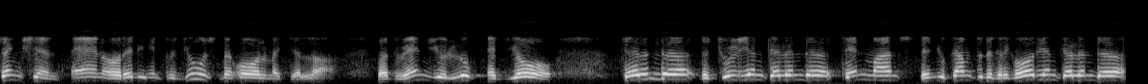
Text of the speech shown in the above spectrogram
sanctioned and already introduced by Almighty Allah. But when you look at your calendar, the Julian calendar, 10 months, then you come to the Gregorian calendar,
